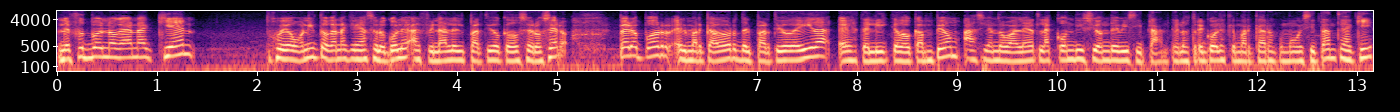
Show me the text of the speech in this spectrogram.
En el fútbol no gana quien juega bonito, gana quien hace los goles. Al final el partido quedó 0-0, pero por el marcador del partido de ida, este Lee quedó campeón, haciendo valer la condición de visitante. Los tres goles que marcaron como visitantes aquí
